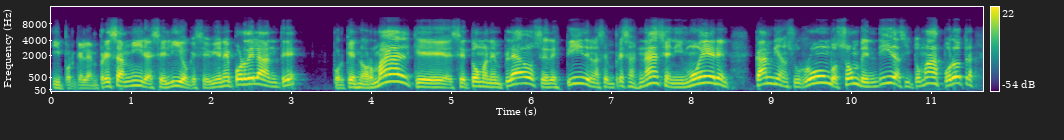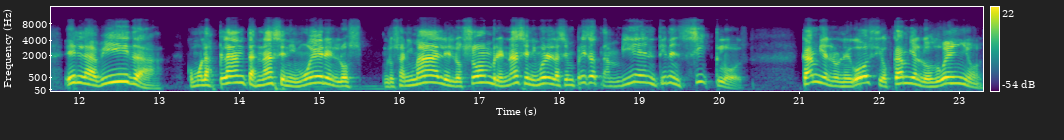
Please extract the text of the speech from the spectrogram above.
Y porque la empresa mira ese lío que se viene por delante, porque es normal que se toman empleados, se despiden, las empresas nacen y mueren, cambian su rumbo, son vendidas y tomadas por otras. Es la vida. Como las plantas nacen y mueren, los, los animales, los hombres nacen y mueren, las empresas también tienen ciclos. Cambian los negocios, cambian los dueños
